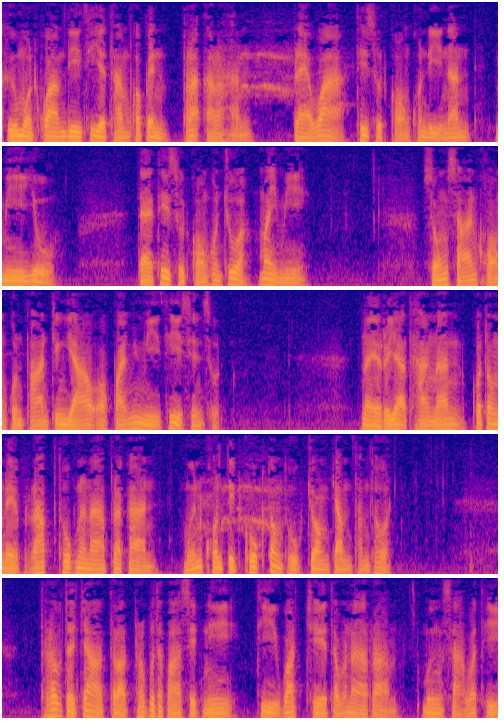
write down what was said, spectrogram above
คือหมดความดีที่จะทำก็เป็นพระอรหันต์แปลว่าที่สุดของคนดีนั้นมีอยู่ แต่ที่สุดของคนชั่วไม่มี สงสารของคนพาลจึงยาวออกไปไม่มีที่สิ้นสุด ในระยะทางนั้นก็ต้องได้รับทุกนานาประการ เหมือนคนติดคุกต้องถูกจองจำทำโทษ พระพุทธเจ้าตรัสพระพุทธภาษิตนี้ ที่วัดเชตวนาราม เมืองสาวัตถี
